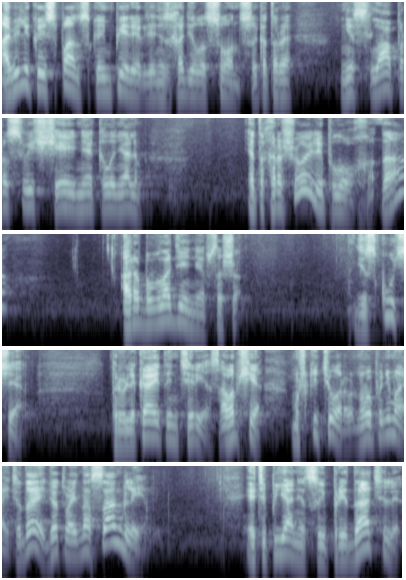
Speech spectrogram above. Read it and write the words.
А Великая Испанская империя, где не заходило солнце, которая несла просвещение колониальным, это хорошо или плохо, да? А рабовладение в США? Дискуссия привлекает интерес. А вообще, мушкетеры, ну вы понимаете, да, идет война с Англией, эти пьяницы и предатели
